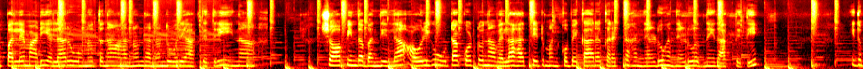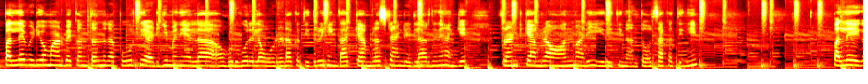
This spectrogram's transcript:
ಪಲ್ಯ ಮಾಡಿ ಎಲ್ಲರೂ ಉಣ್ಣೋತನ ಹನ್ನೊಂದು ಹನ್ನೊಂದುವರೆ ಆಗ್ತೈತ್ರಿ. ಇನ್ನು ಶಾಪಿಂದ ಬಂದಿಲ್ಲ. ಅವರಿಗೂ ಊಟ ಕೊಟ್ಟು ನಾವೆಲ್ಲ ಹತ್ತಿಟ್ಟು ಮನ್ಕೋಬೇಕಾದ್ರೆ ಕರೆಕ್ಟ್ ಹನ್ನೆರಡು ಹನ್ನೆರಡು ಹದಿನೈದು ಆಗ್ತೈತಿ. ಇದು ಪಲ್ಯ ವಿಡಿಯೋ ಮಾಡ್ಬೇಕಂತಂದ್ರೆ ಪೂರ್ತಿ ಅಡುಗೆ ಮನೆಯೆಲ್ಲ ಹುಡುಗರೆಲ್ಲ ಓಡಾಡಕತ್ತಿದ್ರು. ಹಿಂಗಾಗಿ ಕ್ಯಾಮ್ರಾ ಸ್ಟ್ಯಾಂಡ್ ಇಡ್ಲಾರ್ದೇ ಹಾಗೆ ಫ್ರಂಟ್ ಕ್ಯಾಮ್ರಾ ಆನ್ ಮಾಡಿ ಈ ರೀತಿ ನಾನು ತೋರ್ಸಾಕತ್ತೀನಿ. ಪಲ್ಯ ಈಗ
